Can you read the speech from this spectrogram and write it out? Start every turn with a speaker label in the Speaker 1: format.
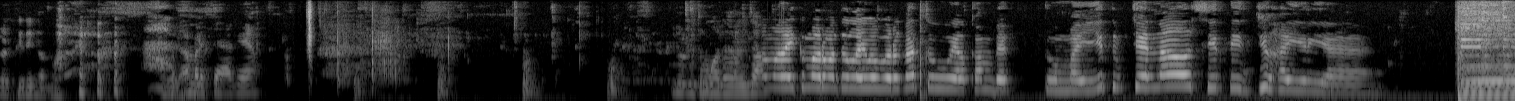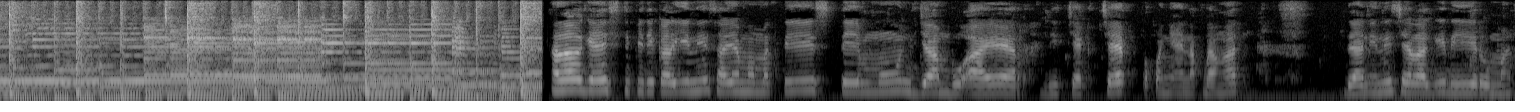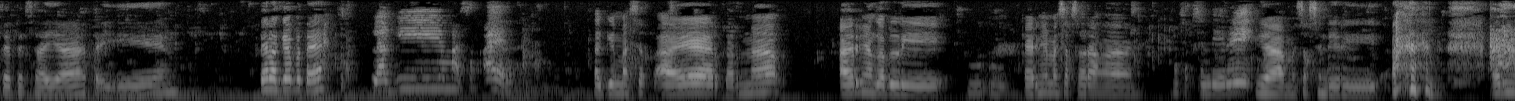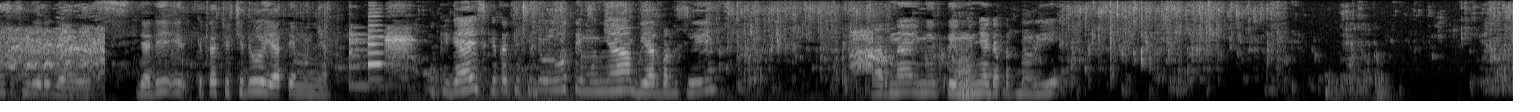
Speaker 1: berarti dia nggak boleh
Speaker 2: ya. Itu mau ada ranjang.
Speaker 3: Assalamualaikum warahmatullahi wabarakatuh. Welcome back to my YouTube channel Siti Juhairia. Halo guys, di video kali ini saya memetis timun jambu air. Dicek-cek, pokoknya enak banget. Dan ini saya lagi di rumah teteh saya, Teh Iin. Teh lagi apa teh?
Speaker 2: Lagi masak air.
Speaker 3: lagi masak air karena airnya nggak beli airnya masak sorangan
Speaker 2: Masak sendiri.
Speaker 3: ya masak sendiri airnya masak sendiri guys jadi kita cuci dulu ya timunnya oke guys kita cuci dulu timunnya biar bersih karena ini timunnya dapat beli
